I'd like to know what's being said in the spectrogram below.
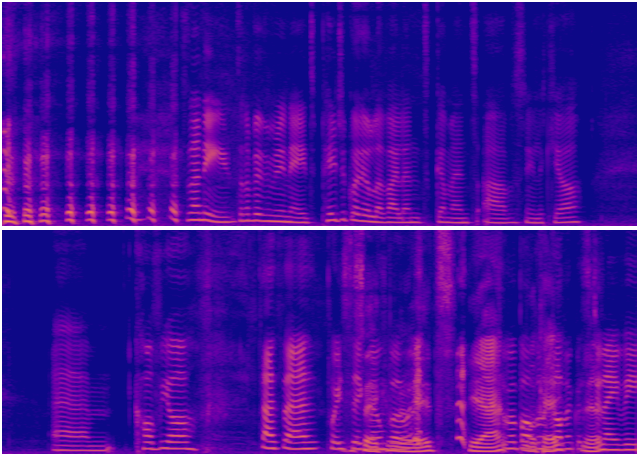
dyna ni, dyna beth fi'n mynd i wneud. Peidio gwylio Love Island gymaint a fos ni'n licio um, cofio pethau pwysig mewn bywyd. Yeah. so mae bobl okay. yn gofyn cwestiynau yeah. fi.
